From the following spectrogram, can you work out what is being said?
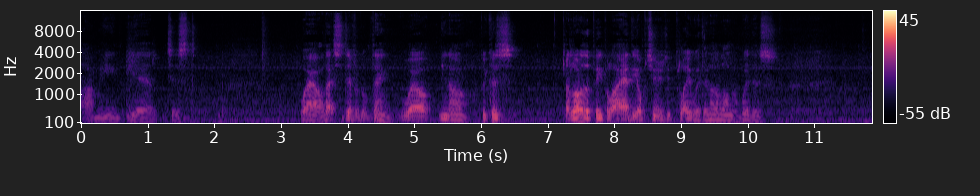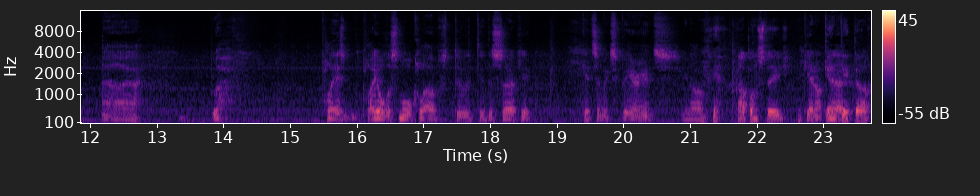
I mean, yeah, just wow, that's a difficult thing. Well, you know, because a lot of the people I had the opportunity to play with are no longer with us. Uh, play play all the small clubs, do do the circuit, get some experience. You know, Up on stage, get on, get yeah. kicked off.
